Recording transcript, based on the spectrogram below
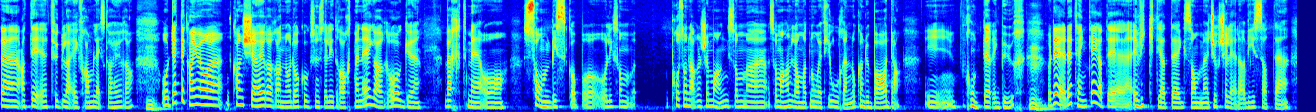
eh, at det er fugler jeg fremdeles skal høre. Og dette kan jo kanskje hørerne og dere òg synes det er litt rart, men jeg har òg vært med og som biskop og, og liksom på sånne arrangement som, eh, som handler om at nå er fjorden, nå kan du bade. I, rundt der jeg bor. Mm. Og det, det, tenker jeg at det er viktig at jeg som kirkeleder viser at uh,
